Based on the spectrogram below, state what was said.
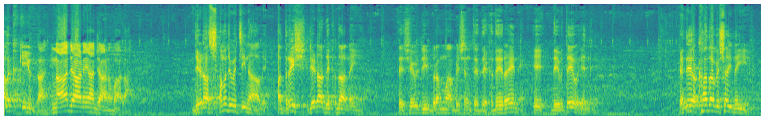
ਅਲਖ ਕੀ ਹੁੰਦਾ ਹੈ? ਨਾ ਜਾਣਿਆ ਜਾਣ ਵਾਲਾ। ਜਿਹੜਾ ਸਮਝ ਵਿੱਚ ਹੀ ਨਾ ਆਵੇ, ਅਦ੍ਰਿਸ਼ ਜਿਹੜਾ ਦਿਖਦਾ ਨਹੀਂ ਹੈ। ਤੇ ਸ਼ਿਵ ਜੀ ਬ੍ਰਹਮਾ ਵਿਸ਼ਨ ਤੇ ਦਿਖਦੇ ਰਹੇ ਨੇ, ਇਹ ਦੇਵਤੇ ਹੋਏ ਨੇ। ਕਹਿੰਦੇ ਅੱਖਾਂ ਦਾ ਵਿਸ਼ਾ ਹੀ ਨਹੀਂ ਹੈ।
